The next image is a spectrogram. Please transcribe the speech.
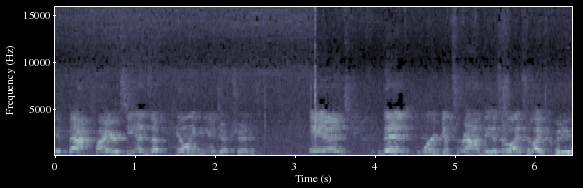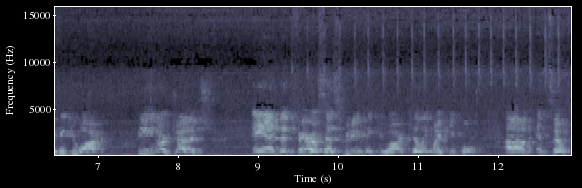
It backfires. He ends up killing the Egyptian. And then word gets around, the Israelites are like, Who do you think you are? Being our judge. And then Pharaoh says, Who do you think you are? Killing my people. Um, and so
